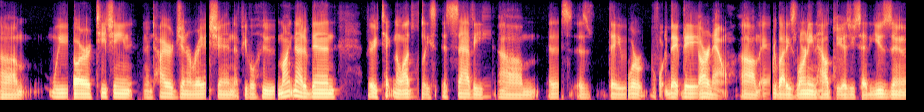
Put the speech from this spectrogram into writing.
Um, we are teaching an entire generation of people who might not have been very technologically savvy um, as, as they were before. They, they are now. Um, everybody's learning how to, as you said, use Zoom,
